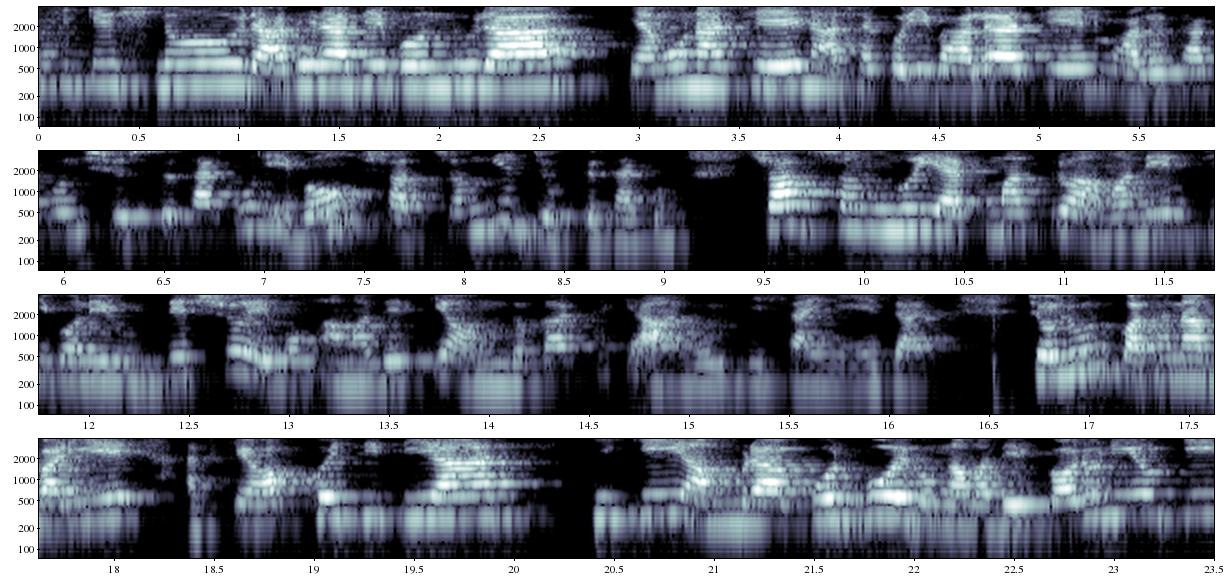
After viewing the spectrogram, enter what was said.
শ্রীকৃষ্ণ, রাধে রাধে বন্ধুরা, কেমন আছেন? আশা করি ভালো আছেন। ভালো থাকুন, সুস্থ থাকুন এবং সৎসঙ্গে যুক্ত থাকুন। সৎসঙ্গই একমাত্র আমাদের জীবনের উদ্দেশ্য এবং আমাদেরকে অন্ধকার থেকে আলোর দিশায় নিয়ে যায়। চলুন কথা না বাড়িয়ে আজকে অক্ষয় তৃতীয়ার কি কি আমরা করব এবং আমাদের করণীয় কি?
